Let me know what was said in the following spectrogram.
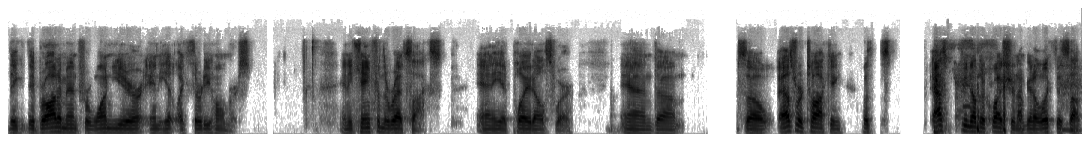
they, they brought him in for one year and he hit like 30 homers. And he came from the red sox and he had played elsewhere. And um, so as we're talking let's ask me another question. I'm going to look this up.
